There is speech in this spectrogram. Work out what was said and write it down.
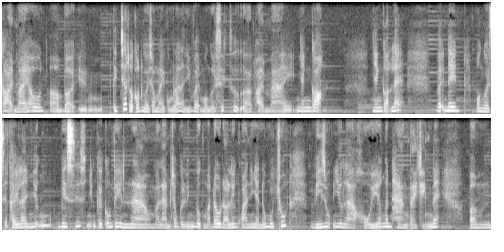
thoải mái hơn. Uh, bởi thực chất của con người trong này cũng là, là như vậy mọi người thích sự uh, thoải mái nhanh gọn nhanh gọn lẹ. Vậy nên mọi người sẽ thấy là những business những cái công ty nào mà làm trong cái lĩnh vực mà đâu đó liên quan đến nhà nước một chút. Ví dụ như là khối ờ, ngân hàng tài chính này um,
